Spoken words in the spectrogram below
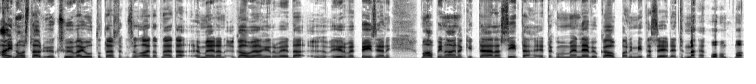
ainoastaan yksi hyvä juttu tästä, kun sä laitat näitä meidän kauhean hirveitä, hirveät biisejä, niin mä opin ainakin täällä sitä, että kun mä menen levykauppaan, niin mitä CD mä oma,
